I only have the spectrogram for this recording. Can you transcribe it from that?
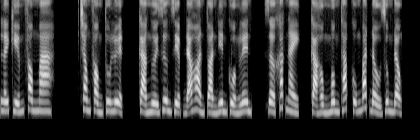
Lấy kiếm phong ma. Trong phòng tu luyện, cả người Dương Diệp đã hoàn toàn điên cuồng lên, giờ khắc này, cả hồng mông tháp cũng bắt đầu rung động.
